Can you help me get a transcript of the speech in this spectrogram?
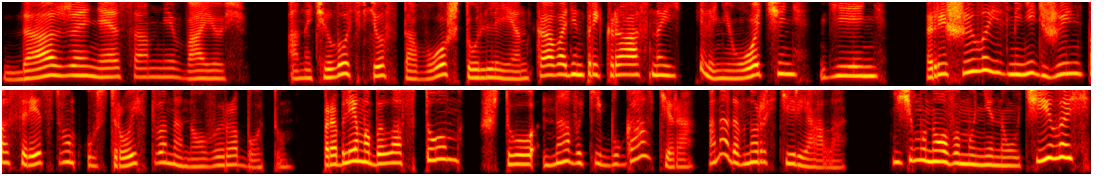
Даже не сомневаюсь. А началось все с того, что Ленка в один прекрасный или не очень день решила изменить жизнь посредством устройства на новую работу. Проблема была в том, что навыки бухгалтера она давно растеряла. Ничему новому не научилась,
